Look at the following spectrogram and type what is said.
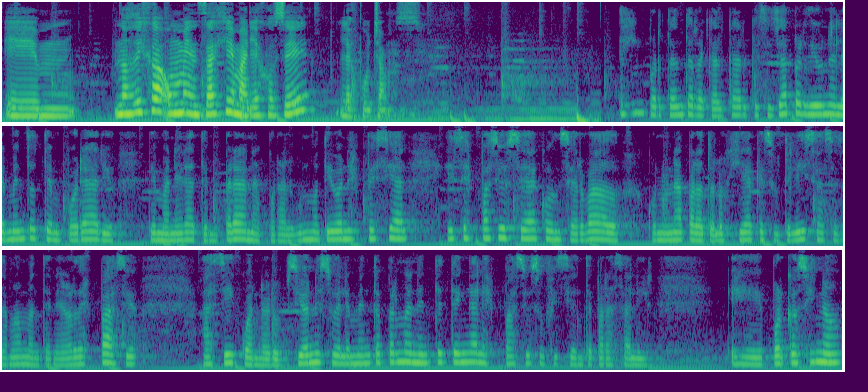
Em, nos deja un mensaje María José, lo escuchamos. Es importante recalcar que si ya perdió un elemento temporario de manera temprana por algún motivo en especial, ese espacio sea conservado con una aparatología que se utiliza, se llama mantenedor de espacio, así cuando erupcione su elemento permanente tenga el espacio suficiente para salir. Eh, porque si no,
